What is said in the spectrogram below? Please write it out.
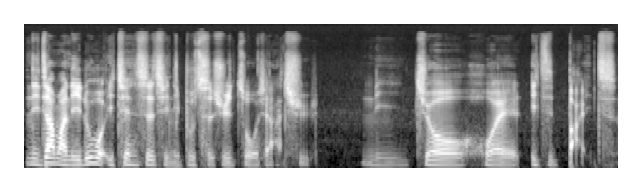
你知道吗？你如果一件事情你不持续做下去，你就会一直摆着，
